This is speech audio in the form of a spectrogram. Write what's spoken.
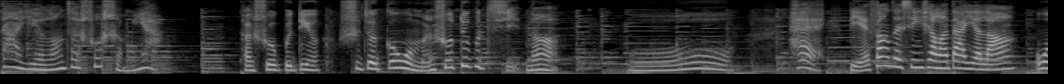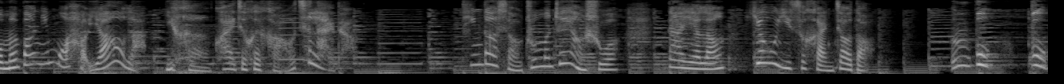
大野狼在说什么呀？他说不定是在跟我们说对不起呢。”哦，嗨，别放在心上了，大野狼，我们帮你抹好药了，你很快就会好起来的。听到小猪们这样说，大野狼又一次喊叫道：“嗯，不不，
